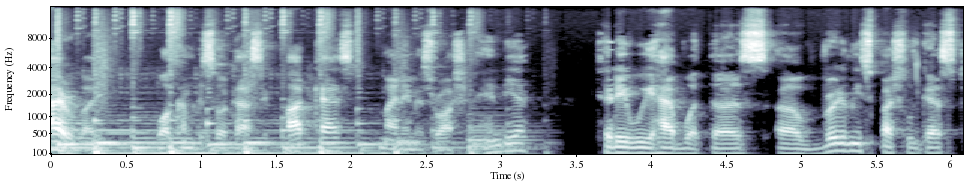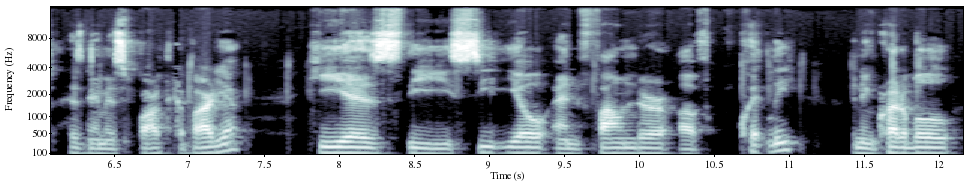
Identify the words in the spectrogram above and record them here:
Hi, everybody. Welcome to Sotastic Podcast. My name is Roshan India. Today we have with us a really special guest. His name is Parth Kapadia. He is the CEO and founder of Quitly, an incredible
